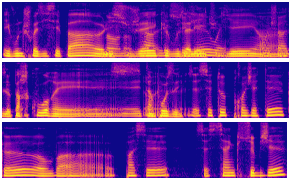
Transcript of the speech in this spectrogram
Et vous ne choisissez pas euh, Non, les non. sujets que les vous allez sujets, étudier On euh, choisit Le parcours est, est imposé. c'est- C'est tout projeté qu'on va passer ces cinq sujets.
